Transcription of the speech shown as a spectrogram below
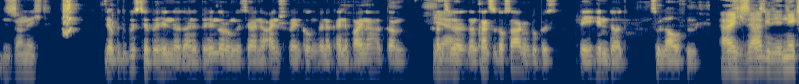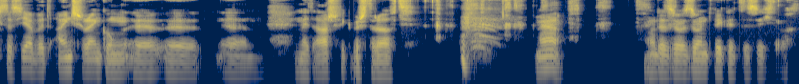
Wieso nicht? Ja, aber du bist ja behindert. Eine Behinderung ist ja eine Einschränkung. Wenn er keine Beine hat, dann kannst, Ja. du, dann kannst du doch sagen, du bist behindert zu laufen. Ja, ich sage dir, nächstes Jahr wird Einschränkung äh, äh, äh, mit Arschfick bestraft. ja. Oder so, so entwickelt es sich doch.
